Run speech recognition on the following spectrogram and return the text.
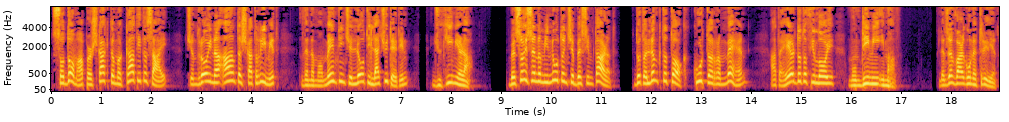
Sodoma për shkak të mëkatit të saj qëndroi në anë të shkatërrimit dhe në momentin që Loti la qytetin, gjykimi ra. Besoj se në minutën që besimtarët do të lënë këtë tokë kur të rrëmbehen, atëherë do të fillojë mundimi i madh. Lexojmë vargun e 30.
